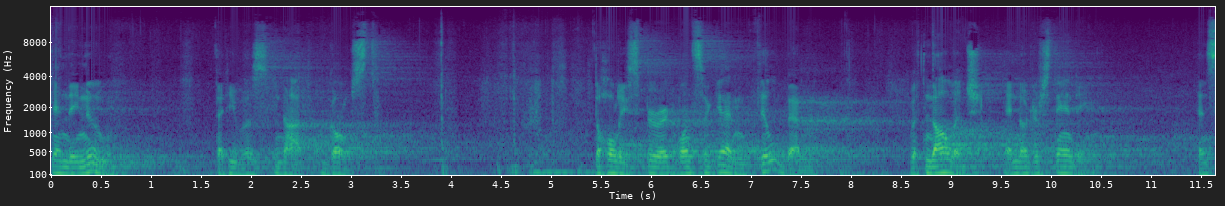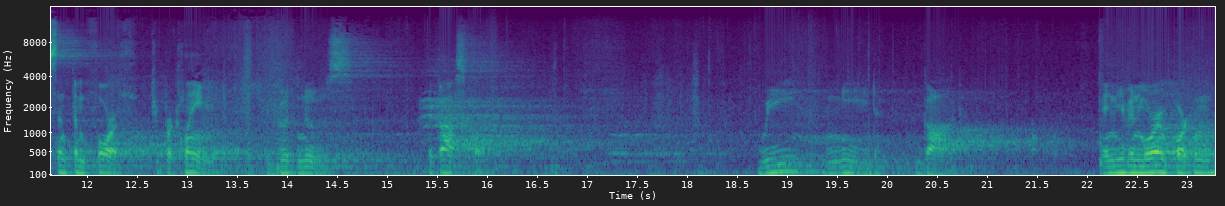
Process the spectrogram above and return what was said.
and they knew that he was not a ghost. The Holy Spirit once again filled them with knowledge and understanding and sent them forth to proclaim the good news, the gospel. We need God. And even more important,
